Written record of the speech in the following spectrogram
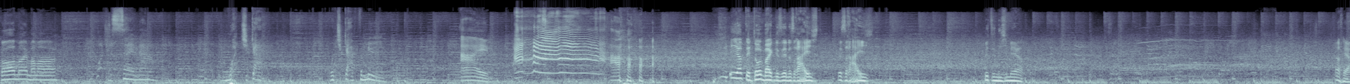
Call my mama. Say now. What you got? What you got for me? I. Ich hab den Tonbalken gesehen, es reicht. Es reicht. Bitte nicht mehr. Ach ja.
